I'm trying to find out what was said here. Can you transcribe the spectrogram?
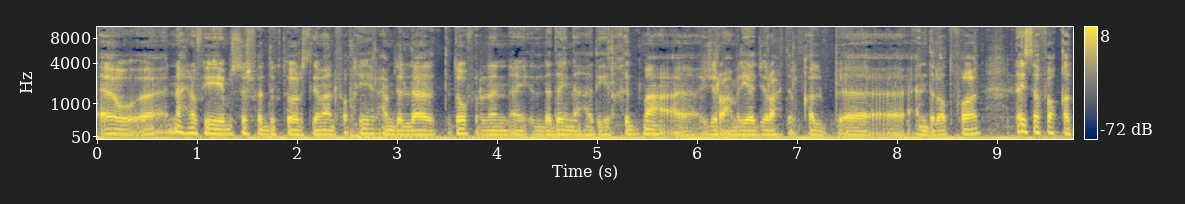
آه، نحن في مستشفى الدكتور سليمان فقيه. الحمد لله تتوفر لنا لدينا هذه الخدمة آه، إجراء عمليات جراحة القلب آه، عند الأطفال. ليس فقط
